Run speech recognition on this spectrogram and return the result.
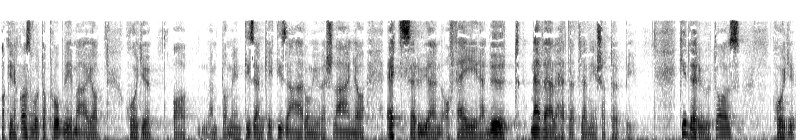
akinek az volt a problémája, hogy a, nem tudom én, 12-13 éves lánya egyszerűen a fejére nőtt, nevelhetetlen és a többi. Kiderült az, hogy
